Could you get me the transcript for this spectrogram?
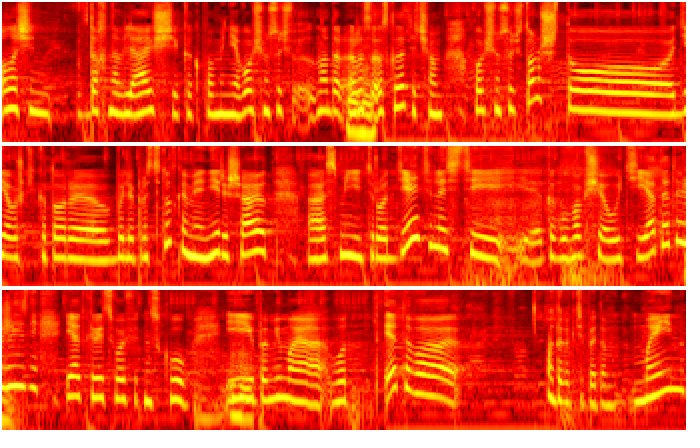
э, он очень вдохновляющий, как по мне. В общем, суть... Надо рас- рассказать о чем. В общем, суть в том, что девушки, которые были проститутками, они решают э, сменить род деятельности, и, как бы вообще уйти от этой жизни и открыть свой фитнес-клуб. И помимо вот этого, это как типа это main,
